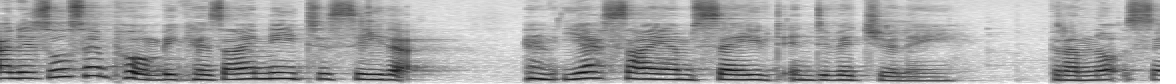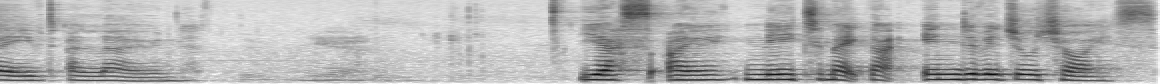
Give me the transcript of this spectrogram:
And it's also important because I need to see that, yes, I am saved individually, but I'm not saved alone. Yes, I need to make that individual choice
